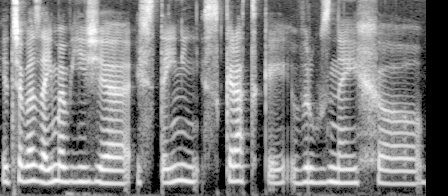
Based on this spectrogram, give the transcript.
Je třeba zajímavý, že i stejný zkratky v různých uh,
